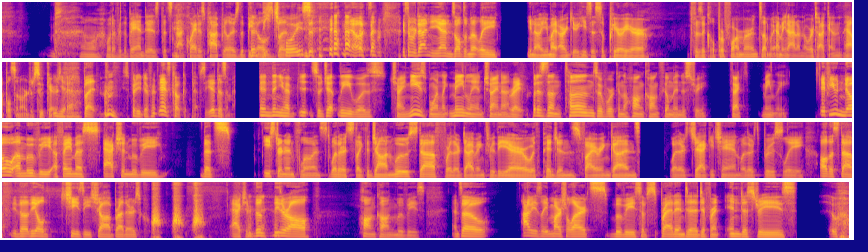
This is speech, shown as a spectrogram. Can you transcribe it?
Whatever the band is, that's not quite as popular as the The Beatles, Beach but Boys? you know, except, for- except for Donnie Yen's ultimately, you know, you might argue he's a superior physical performer in some way. I mean, I don't know. We're talking apples and oranges. Who cares? yeah But it's pretty different it's Coke and Pepsi. It doesn't matter. And then you have so Jet Li was Chinese born, like mainland China, Right. But has done tons of work in the Hong Kong film industry. In fact, mainly. If you know a movie, a famous action movie that's Eastern influenced, whether it's like the John Woo stuff where they're diving through the air with pigeons firing guns, whether it's Jackie Chan, whether it's Bruce Lee, all the stuff, the, the old cheesy Shaw Brothers action, th- these are all Hong Kong movies. And so obviously martial arts movies have spread into different industries.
